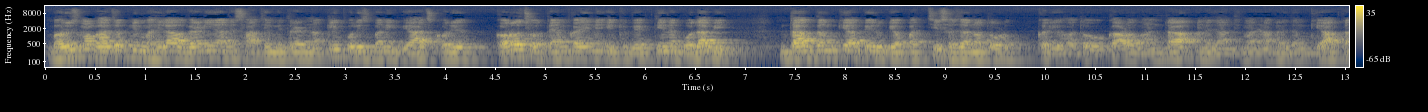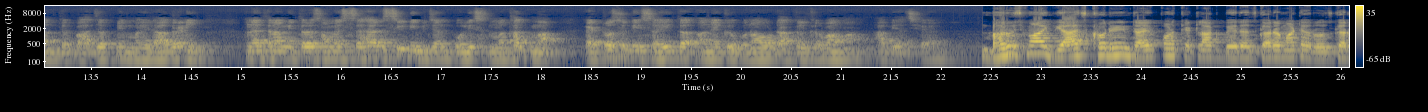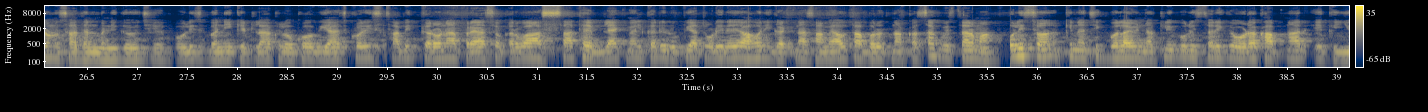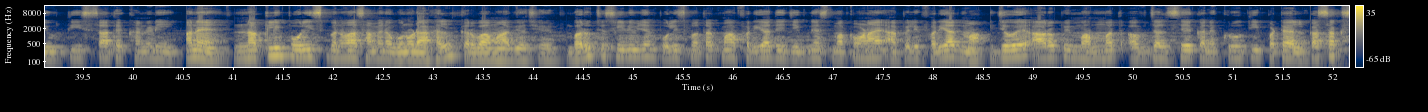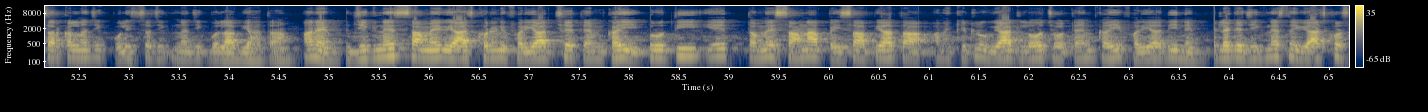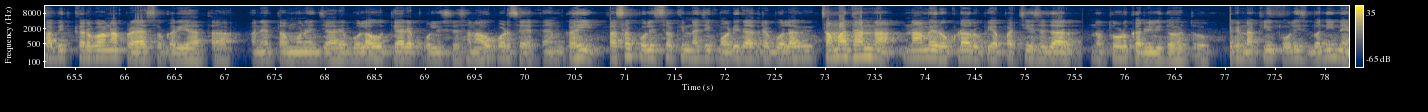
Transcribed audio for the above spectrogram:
ભરૂચમાં ભાજપની મહિલા અગ્રણી અને સાથી મિત્ર નકલી પોલીસ બની વ્યાજખોરી કરો છો તેમ કહીને એક વ્યક્તિને બોલાવી ધાક ધમકી આપી રૂપિયા પચીસ હજારનો તોડ કર્યો હતો. ગાળો, ઘંટા અને જાનથી મારી ધમકી આપતા અંતે ભાજપની મહિલા અગ્રણી અને તેના મિત્ર સામે શહેર સી ડિવિઝન પોલીસ મથકમાં એટ્રોસિટી સહિત અનેક ગુનાઓ દાખલ કરવામાં આવ્યા છે. ભરૂચમાં વ્યાજખોરીની ડ્રાઈવ પણ કેટલાક બેરોજગારો માટે રોજગારોનું સાધન બની ગયું છે. પોલીસ બની કેટલાક લોકો વ્યાજખોરી સાબિત કરવાના પ્રયાસો કરવા સાથે બ્લેકમેલ કરી રૂપિયા તોડી રહ્યા હોવાની ઘટના સામે આવતા ભરૂચના કસક વિસ્તારમાં પોલીસ ચોકી નજીક બોલાવી નકલી પોલીસ તરીકે ઓળખ આપનાર એક યુવતી સાથે ખંડણી અને નકલી પોલીસ બનવા સામેનો ગુનો દાખલ કરવામાં આવ્યો છે. ભરૂચ સી ડિવિઝન પોલીસ મથકમાં ફરિયાદી જિજ્ઞેશ મકવાણાએ આપેલી ફરિયાદમાં જેઓએ આરોપી મોહમ્મદ અફજલ શેખ અને કૃતિ પટેલ કસક સર્કલ નજીક, પોલીસ નજીક નજીક બોલાવ્યા હતા. અને જિજ્ઞેશ સામે વ્યાજખોરીની ફરિયાદ છે તેમ કહી કૃતિએ તમે સાના પૈસા આપ્યા હતા અને કેટલું વ્યાજ લો છો તેમ કહી ફરિયાદીને, એટલે કે જિજ્ઞેશને વ્યાજખોર સાબિત કરવાના પ્રયાસો કર્યા હતા. અને તમને જ્યારે બોલાવું ત્યારે પોલીસ સ્ટેશન આવવું પડશે તેમ કહી કસક પોલીસ ચોકી નજીક મોડી રાત્રે બોલાવી સમાધાનના નામે રોકડા રૂપિયા પચીસ હજારનો તોડ કરી લીધો હતો. નકલી પોલીસ બનીને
